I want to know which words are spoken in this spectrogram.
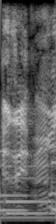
Is it?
